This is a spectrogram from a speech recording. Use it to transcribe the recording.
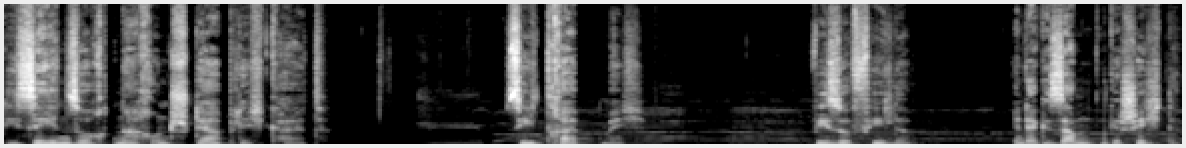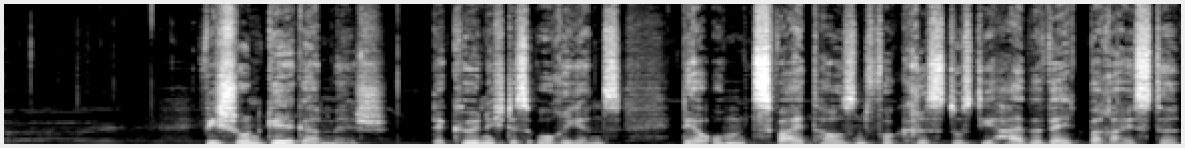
Die Sehnsucht nach Unsterblichkeit. Sie treibt mich wie so viele in der gesamten Geschichte. Wie schon Gilgamesch, der König des Orients, der um 2000 vor Christus die halbe Welt bereiste,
